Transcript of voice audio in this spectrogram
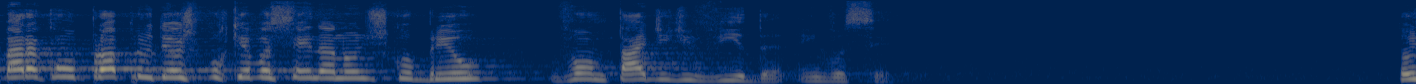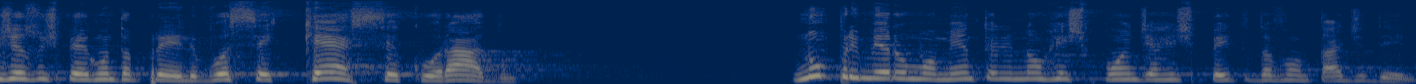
para com o próprio Deus, porque você ainda não descobriu vontade de vida em você. Então Jesus pergunta para ele: Você quer ser curado? Num primeiro momento, ele não responde a respeito da vontade dele.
